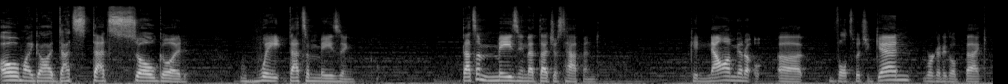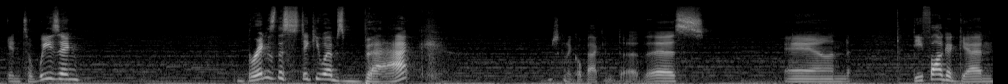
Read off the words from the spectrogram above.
Oh my god, that's that's so good. Wait, that's amazing. That's amazing that that just happened. Okay, now I'm gonna uh, Volt Switch again. We're gonna go back into Weezing. Brings the Sticky Webs back. I'm just gonna go back into this. And Defog again.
